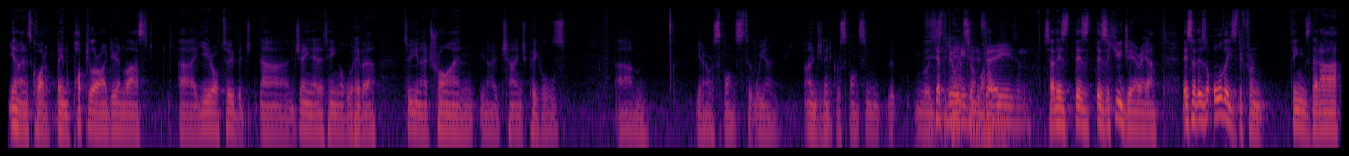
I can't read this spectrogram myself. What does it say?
you know, and it's quite a, been a popular idea in the last uh, year or two, but uh, gene editing or whatever to, you know, try and, you know, change people's um, you know, response to you know, own genetic response and that leads to cancer and what have you. So there's there's there's a huge area. There, so there's all these different things that are,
